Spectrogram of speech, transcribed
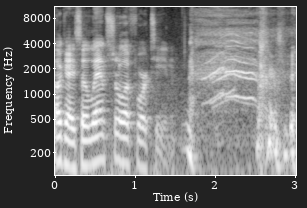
Okay, so Lance Stroll at 14.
